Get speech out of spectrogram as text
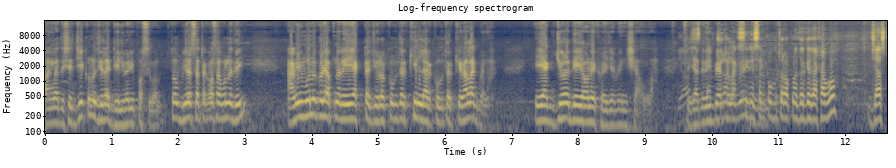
বাংলাদেশের যে কোনো জেলায় ডেলিভারি পসিবল তো বিয়ার্স একটা কথা বলে দিই আমি মনে করি আপনার এই একটা জোড়া কবুতর কিনলে আর কবুতর কেনা লাগবে না। এই এক জোড়া দিয়ে অনেক হয়ে যাবে ইনশাআল্লাহ। যাদের এই পেয়ারটা লাগবে কবুতর আপনাদেরকে দেখাবো। জাস্ট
